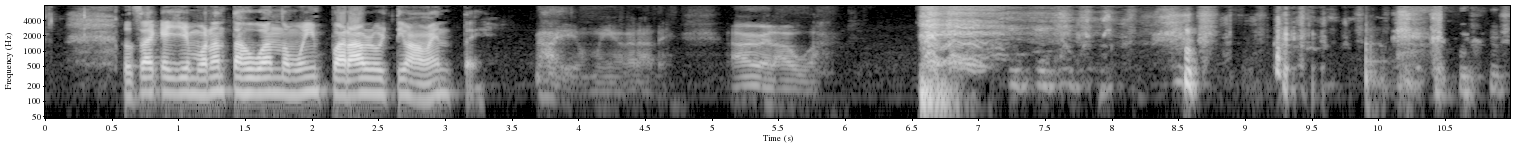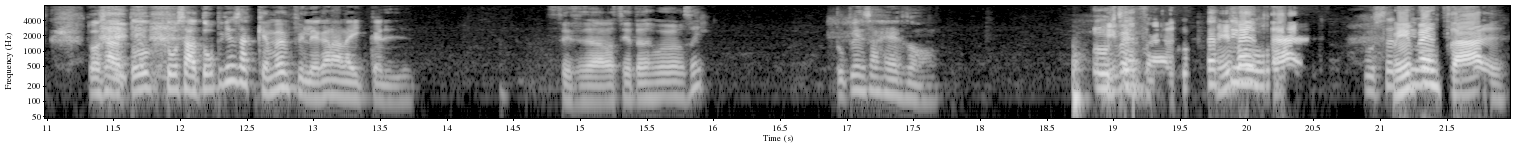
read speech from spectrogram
tú sabes que Jim Moran está jugando muy imparable últimamente. Ay. A beber agua. O sea, tú, tú, o sea, tú piensas que Memphis le gana a Lakers. Si se da los siete juegos, sí. ¿Tú piensas eso? Mi pensar. Mi pensar. Mi pensar.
